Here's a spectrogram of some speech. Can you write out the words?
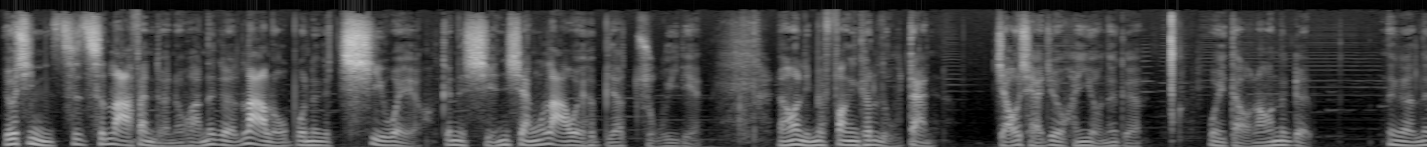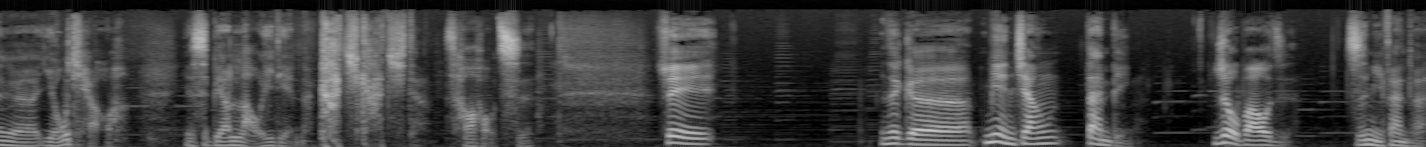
尤其你吃吃辣饭团的话，那个辣萝卜那个气味哦，跟那咸香辣味会比较足一点，然后里面放一颗卤蛋，嚼起来就很有那个味道，然后那个那个那个油条啊。也是比较老一点的，咔叽咔叽的，超好吃。所以那个面浆蛋饼、肉包子、紫米饭团，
